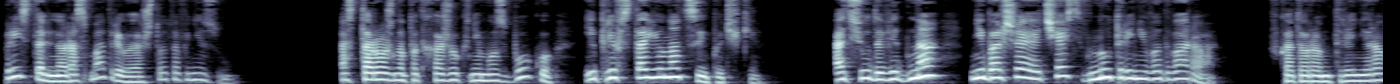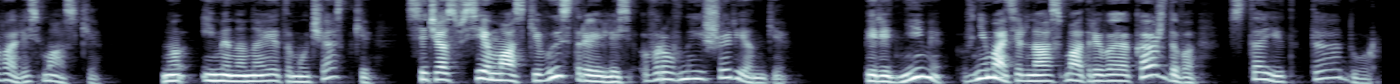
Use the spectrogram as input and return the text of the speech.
пристально рассматривая что-то внизу. Осторожно подхожу к нему сбоку и привстаю на цыпочки. Отсюда видна небольшая часть внутреннего двора, в котором тренировались маски. Но именно на этом участке сейчас все маски выстроились в ровные шеренги. Перед ними, внимательно осматривая каждого, стоит Теодор.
